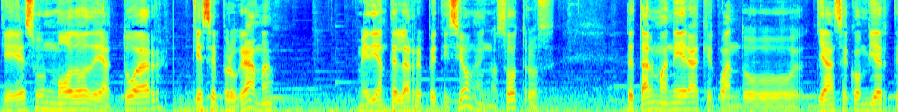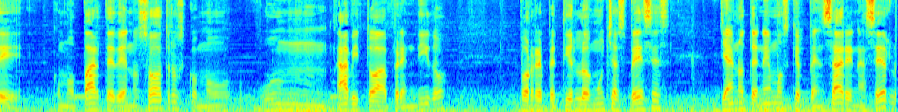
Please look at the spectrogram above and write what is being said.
que es un modo de actuar que se programa mediante la repetición en nosotros, de tal manera que cuando ya se convierte como parte de nosotros, como un hábito aprendido, por repetirlo muchas veces, ya no tenemos que pensar en hacerlo,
